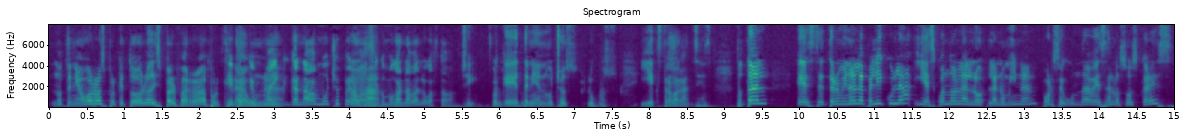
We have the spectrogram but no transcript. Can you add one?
no tenía ahorros porque todo lo dispalfarraba porque Sí, era porque una Mike ganaba mucho, pero Ajá. así como ganaba, lo gastaba. Sí, porque tenían muchos lujos y extravagancias. Total, este termina la película y es cuando la, lo- la nominan por segunda vez a los Óscares.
